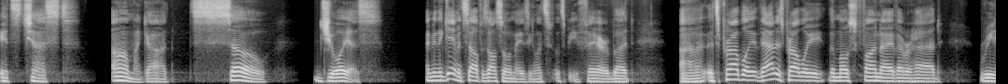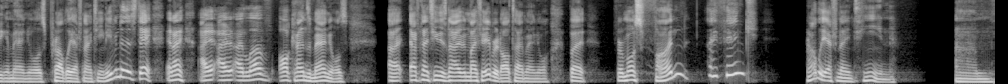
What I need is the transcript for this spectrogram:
it's just oh my god, so joyous. I mean, the game itself is also amazing. Let's let's be fair, but uh, it's probably that is probably the most fun I've ever had reading a manual. Is probably F nineteen, even to this day. And I I I, I love all kinds of manuals. Uh, F nineteen is not even my favorite all time manual, but for most fun, I think probably F nineteen. Um,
